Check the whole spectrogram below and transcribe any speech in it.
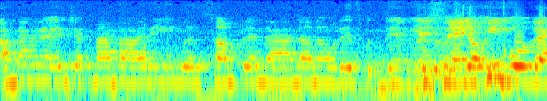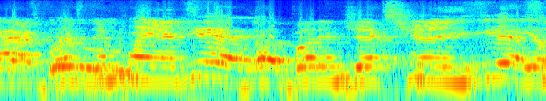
I'm not gonna inject my body with something that I don't know what it is, but then The same people that got breast implants, Yeah, uh, butt injections, yeah, you'll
